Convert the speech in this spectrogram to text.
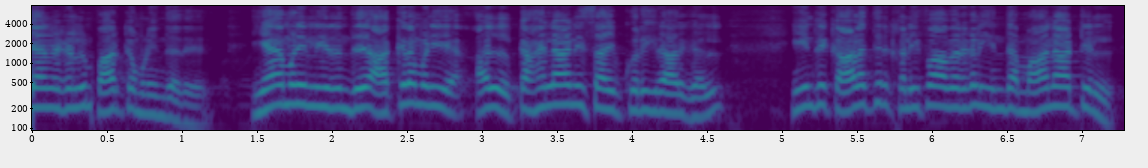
சேனல்களும் பார்க்க முடிந்தது. ஏமனில் இருந்து அக்ரமணி அல் கஹலானி சாஹிப் கூறுகிறார்கள் இன்று காலத்தின் கலிஃபா அவர்கள் இந்த மாநாட்டில்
